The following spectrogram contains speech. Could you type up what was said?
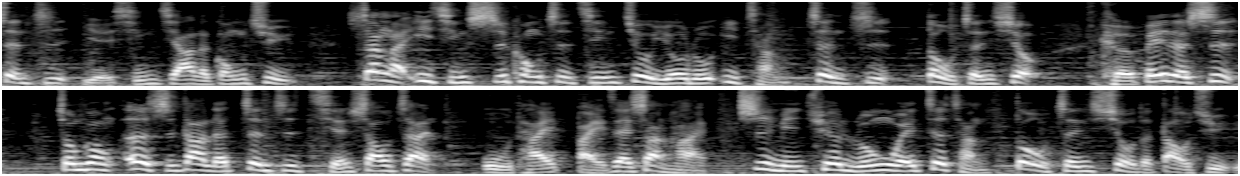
政治野心家的工具。上海疫情失控至今，就犹如一场政治斗争秀。可悲的是，中共二十大的政治前哨战舞台摆在上海，市民却沦为这场斗争秀的道具。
